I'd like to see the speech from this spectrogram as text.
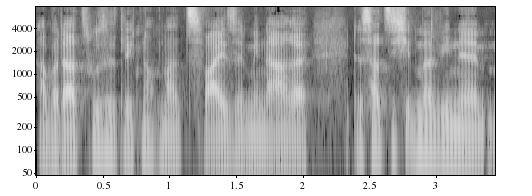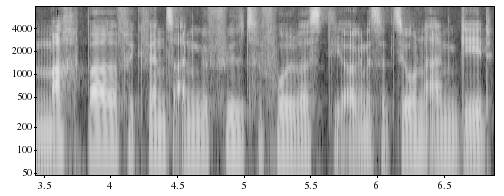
aber da zusätzlich nochmal zwei Seminare. Das hat sich immer wie eine machbare Frequenz angefühlt, sowohl was die Organisation angeht,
